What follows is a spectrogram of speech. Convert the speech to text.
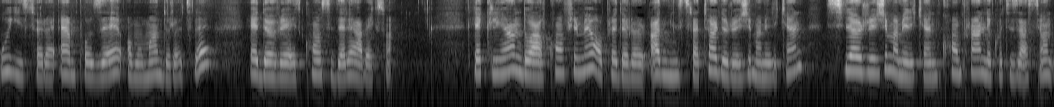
où il serait imposé au moment du retrait et devrait être considéré avec soin. Les clients doivent confirmer auprès de leur administrateur de régime américain si le régime américain comprend les cotisations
